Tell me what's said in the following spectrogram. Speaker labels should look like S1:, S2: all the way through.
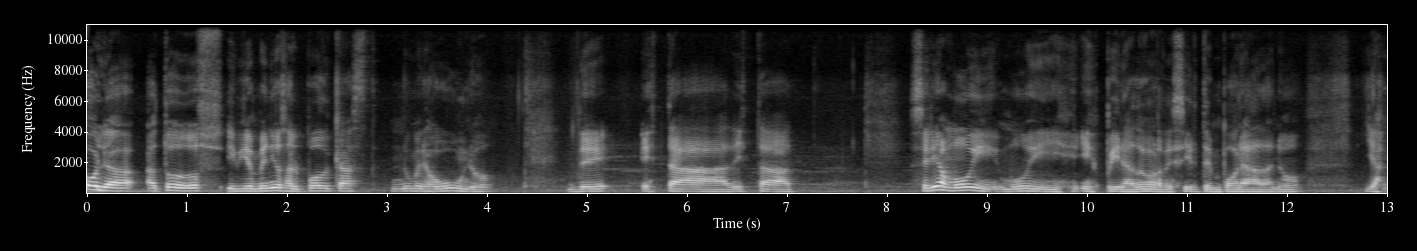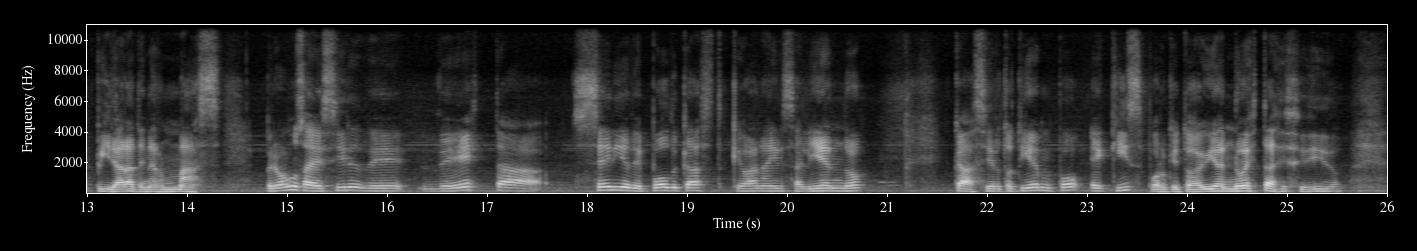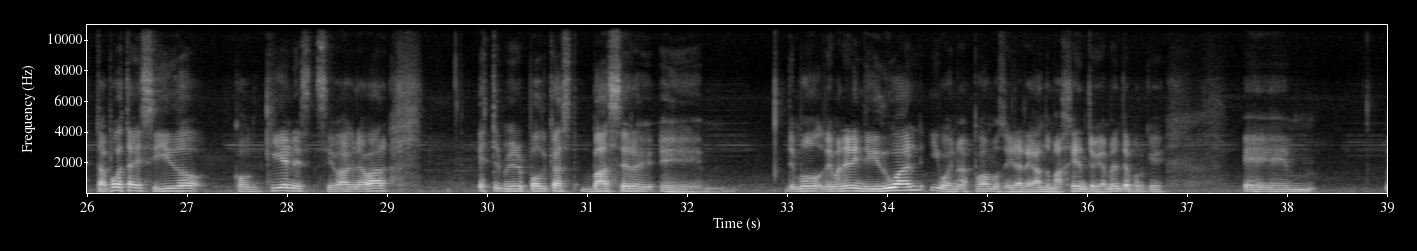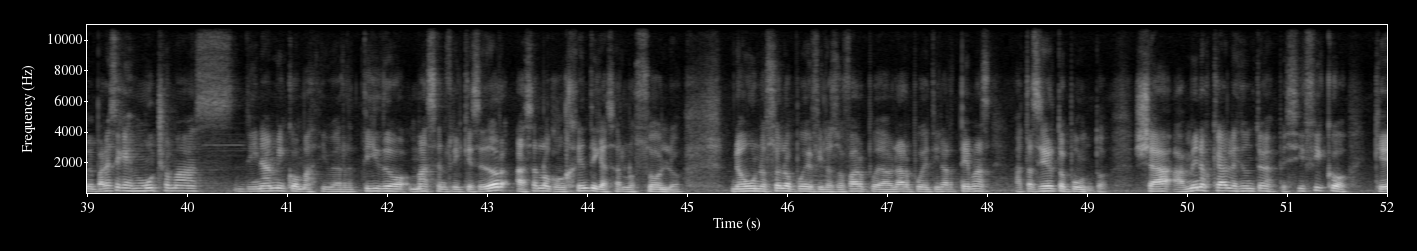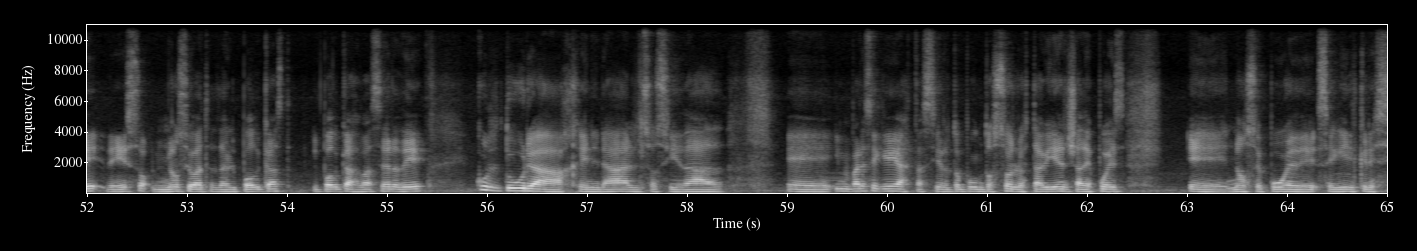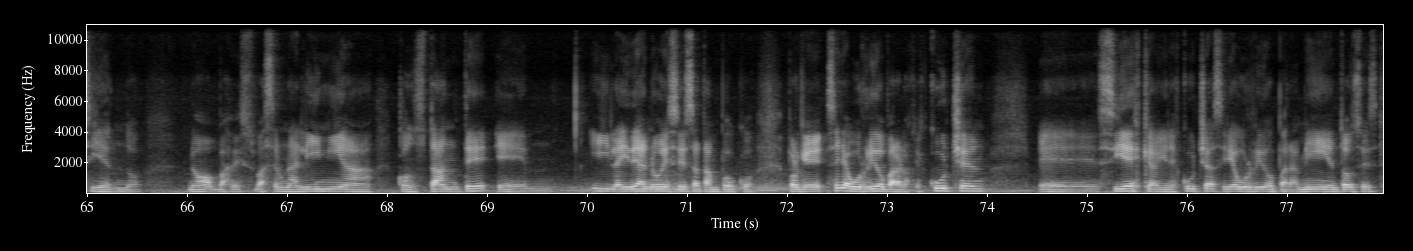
S1: Hola a todos y bienvenidos al podcast número uno de esta, de esta sería muy, muy inspirador decir temporada, ¿no? Y aspirar a tener más. Pero vamos a decir de, de esta serie de podcast que van a ir saliendo cada cierto tiempo, X, porque todavía no está decidido. Tampoco está decidido con quiénes se va a grabar. Este primer podcast va a ser eh, de, modo, de manera individual y bueno, después vamos a ir agregando más gente, obviamente, porque eh, me parece que es mucho más dinámico, más divertido, más enriquecedor hacerlo con gente que hacerlo solo. No uno solo puede filosofar, puede hablar, puede tirar temas hasta cierto punto. Ya a menos que hables de un tema específico, que de eso no se va a tratar el podcast. El podcast va a ser de cultura general, sociedad. Eh, y me parece que hasta cierto punto solo está bien, ya después eh, no se puede seguir creciendo. ¿no? Va, a ser una línea constante eh, y la idea no es esa tampoco, porque sería aburrido para los que escuchen, eh, si es que alguien escucha, sería aburrido para mí, entonces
